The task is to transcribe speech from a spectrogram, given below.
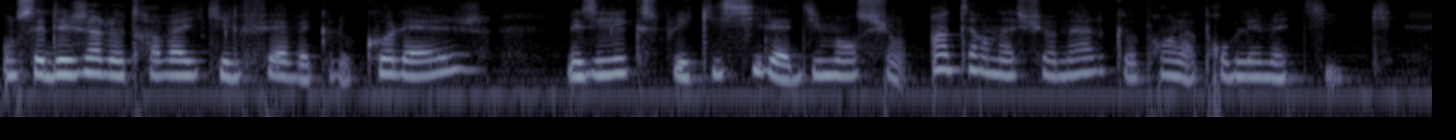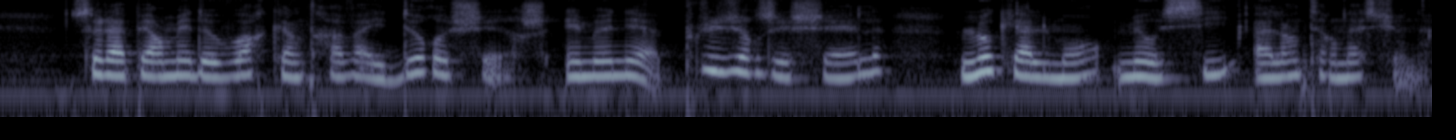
On sait déjà le travail qu'il fait avec le collège, mais il explique ici la dimension internationale que prend la problématique. Cela permet de voir qu'un travail de recherche est mené à plusieurs échelles, localement, mais aussi à l'international.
